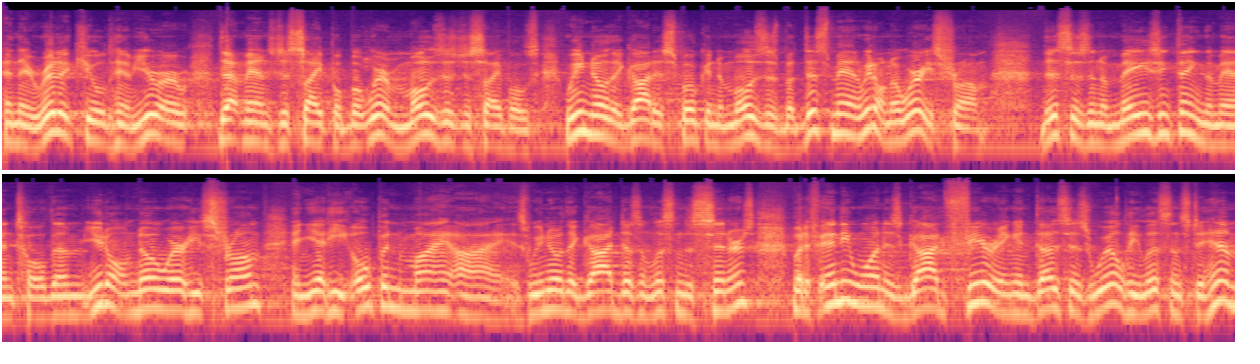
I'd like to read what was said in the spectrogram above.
And they ridiculed him. You are that man's disciple, but we're Moses Moses' disciples. We know that God has spoken to Moses, but this man, we don't know where he's from. This is an amazing thing, the man told them. You don't know where he's from, and yet he opened my eyes. We know that God doesn't listen to sinners, but if anyone is God fearing and does his will, he listens to him.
